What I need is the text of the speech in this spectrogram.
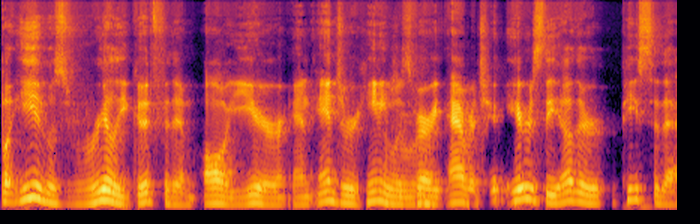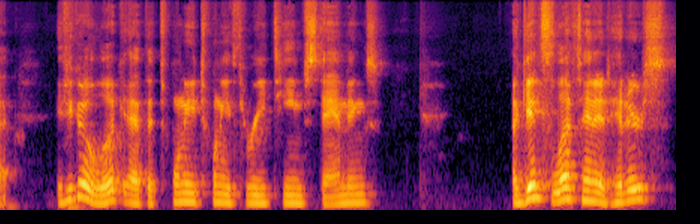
But he was really good for them all year, and Andrew Heaney was very average. Here's the other piece to that. If you go look at the 2023 team standings against left-handed hitters,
